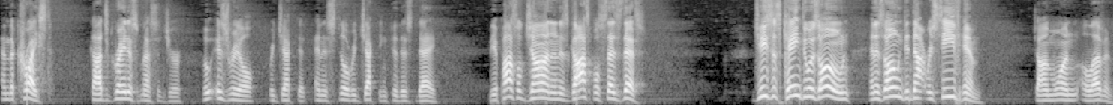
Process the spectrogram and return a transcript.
and the Christ, God's greatest messenger, who Israel rejected and is still rejecting to this day. The Apostle John in his gospel says this Jesus came to his own, and his own did not receive him. John 1 11.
